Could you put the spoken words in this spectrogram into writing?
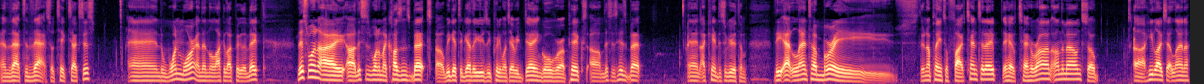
And that's that. So take Texas and one more, and then the Locky Lock pick of the day. This one, I uh, this is one of my cousin's bets. Uh, we get together usually pretty much every day and go over our picks. Um, this is his bet, and I can't disagree with him. The Atlanta Braves. They're not playing until 5:10 today. They have Teheran on the mound, so uh, he likes Atlanta.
